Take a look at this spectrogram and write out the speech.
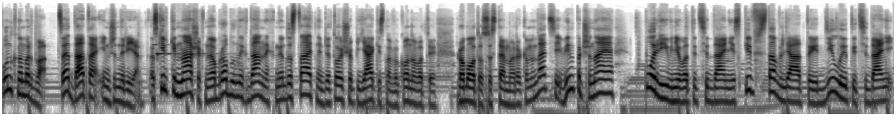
Пункт номер два це дата інженерія. Оскільки наших необроблених даних недостатньо для того, щоб якісно виконувати роботу системи рекомендацій, він починає порівнювати ці дані, співставляти, ділити ці дані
